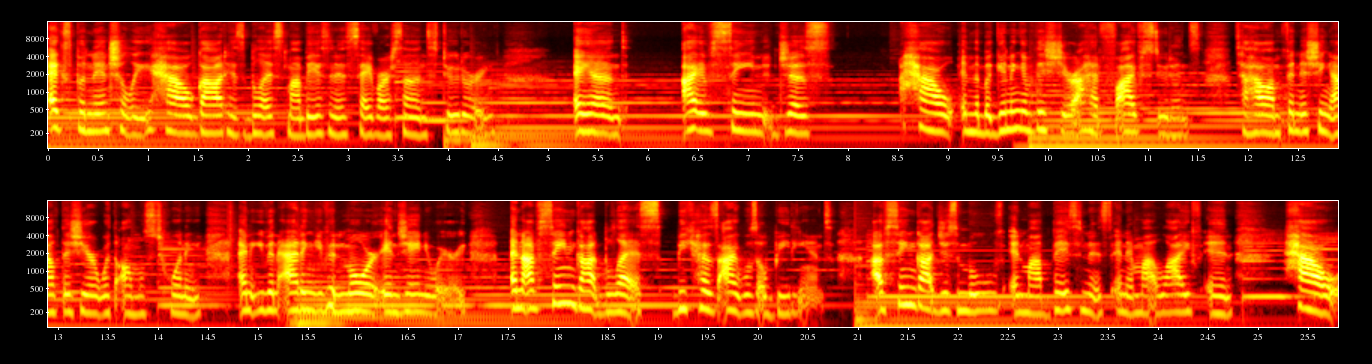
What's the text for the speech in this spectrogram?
exponentially how God has blessed my business Save Our Sons tutoring and I have seen just how in the beginning of this year I had five students to how I'm finishing out this year with almost 20 and even adding even more in January. And I've seen God bless because I was obedient. I've seen God just move in my business and in my life and how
